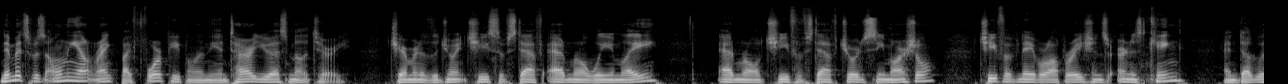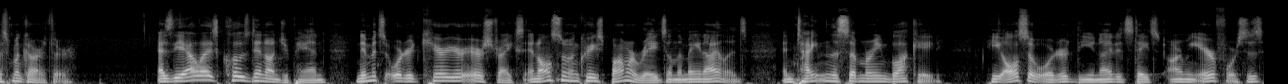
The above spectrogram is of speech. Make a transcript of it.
Nimitz was only outranked by four people in the entire U.S. military Chairman of the Joint Chiefs of Staff Admiral William Leahy, Admiral Chief of Staff George C. Marshall, Chief of Naval Operations Ernest King, and Douglas MacArthur. As the Allies closed in on Japan, Nimitz ordered carrier airstrikes and also increased bomber raids on the main islands and tightened the submarine blockade. He also ordered the United States Army Air Forces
